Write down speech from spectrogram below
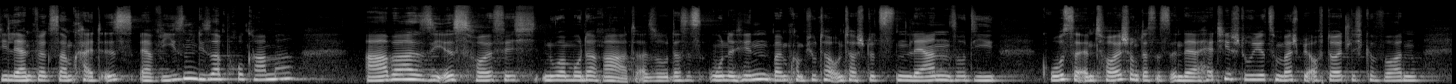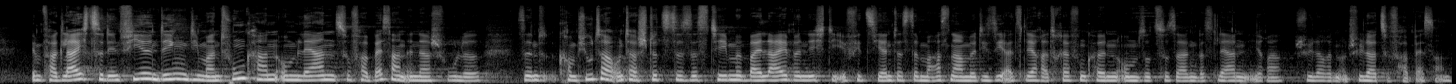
die Lernwirksamkeit ist erwiesen dieser Programme, aber sie ist häufig nur moderat. Also das ist ohnehin beim computerunterstützten Lernen so die große Enttäuschung. Das ist in der Hattie-Studie zum Beispiel auch deutlich geworden. Im Vergleich zu den vielen Dingen, die man tun kann, um Lernen zu verbessern in der Schule, sind computerunterstützte Systeme beileibe nicht die effizienteste Maßnahme, die Sie als Lehrer treffen können, um sozusagen das Lernen Ihrer Schülerinnen und Schüler zu verbessern.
